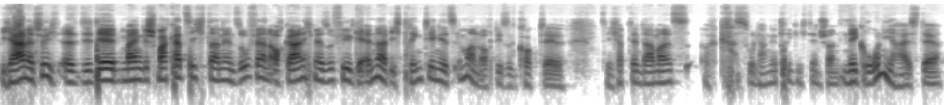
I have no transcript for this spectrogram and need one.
Ja, natürlich. Äh, der, mein Geschmack hat sich dann insofern auch gar nicht mehr so viel geändert. Ich trinke den jetzt immer noch, diesen Cocktail. Ich habe den damals, oh krass, so lange trinke ich den schon. Negroni heißt der.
